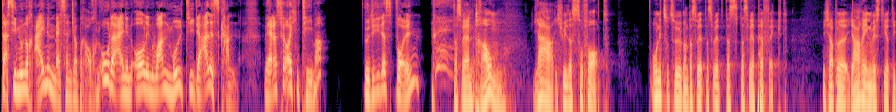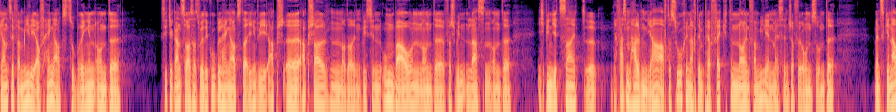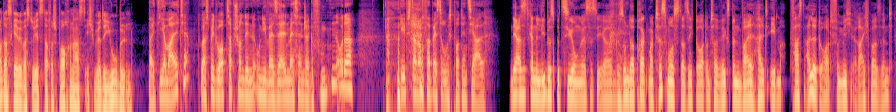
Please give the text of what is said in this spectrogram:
dass sie nur noch einen Messenger brauchen oder einen All-in-One-Multi, der alles kann? Wäre das für euch ein Thema? Würdet ihr das wollen? Das wäre ein Traum. Ja, ich will das sofort. Ohne zu zögern. Das wäre das wär, das, das wär perfekt. Ich habe Jahre investiert, die ganze Familie auf Hangouts zu bringen und äh, sieht ja ganz so aus, als würde Google Hangouts da irgendwie absch äh, abschalten oder ein bisschen umbauen und äh, verschwinden lassen. Und äh, ich bin jetzt seit äh, fast einem halben Jahr auf der Suche nach dem perfekten neuen Familienmessenger für uns. Und äh, wenn es genau das gäbe, was du jetzt da versprochen hast, ich würde jubeln. Bei dir, Malte? Du hast mit WhatsApp schon den universellen Messenger gefunden oder gäbe es da noch Verbesserungspotenzial? Ja, es ist keine Liebesbeziehung, es ist eher gesunder Pragmatismus, dass ich dort unterwegs bin, weil halt eben fast alle dort für mich erreichbar sind.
